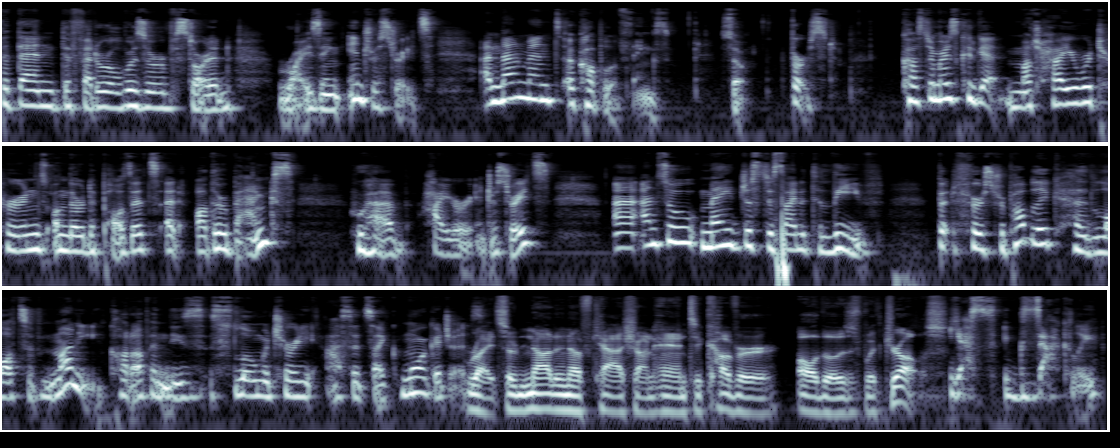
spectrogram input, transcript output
But then the Federal Reserve started rising interest rates. And that meant a couple of things. So, first, customers could get much higher returns on their deposits at other banks who have higher interest rates. Uh, and so many just decided to leave but First Republic had lots of money caught up in these slow maturity assets like mortgages. Right, so not enough cash on hand to cover all those withdrawals. Yes, exactly.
